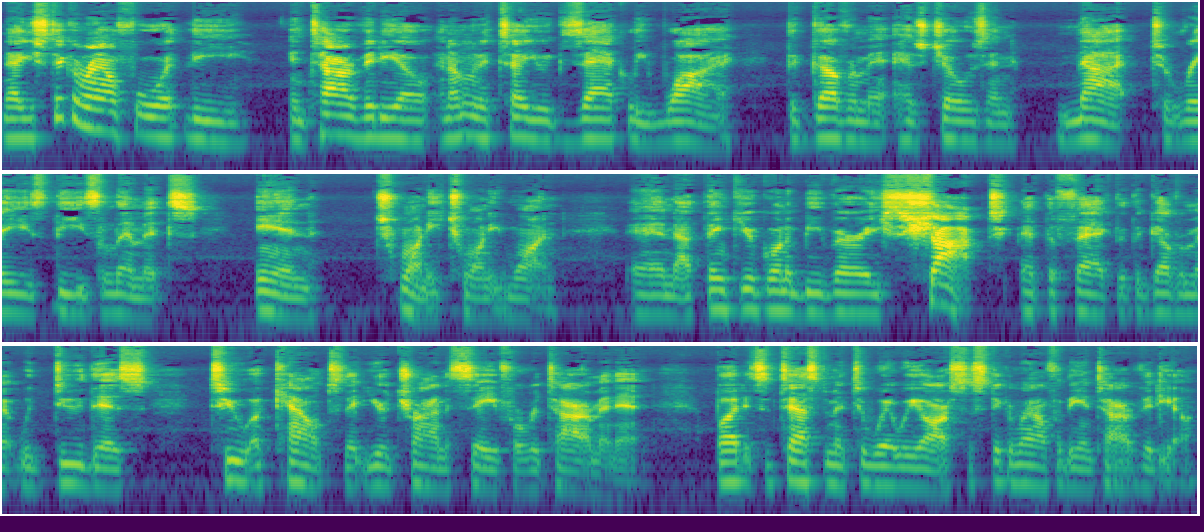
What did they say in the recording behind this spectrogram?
Now, you stick around for the entire video, and I'm going to tell you exactly why the government has chosen not to raise these limits in 2021. And I think you're going to be very shocked at the fact that the government would do this to accounts that you're trying to save for retirement in. But it's a testament to where we are, so stick around for the entire video.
